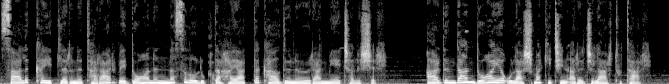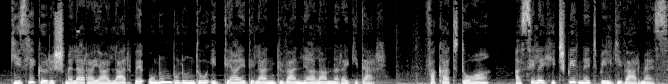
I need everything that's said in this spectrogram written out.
sağlık kayıtlarını tarar ve doğanın nasıl olup da hayatta kaldığını öğrenmeye çalışır. Ardından doğaya ulaşmak için aracılar tutar. Gizli görüşmeler ayarlar ve onun bulunduğu iddia edilen güvenli alanlara gider. Fakat doğa, Asil'e hiçbir net bilgi vermez.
